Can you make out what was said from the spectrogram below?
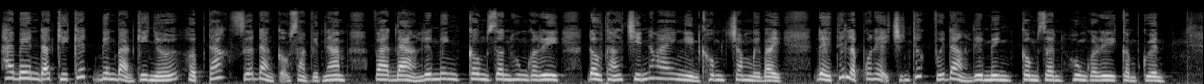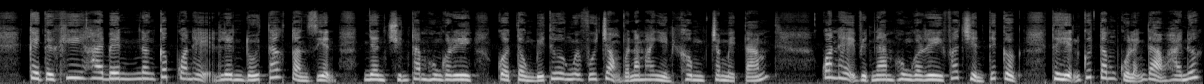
hai bên đã ký kết biên bản ghi nhớ hợp tác giữa Đảng Cộng sản Việt Nam và Đảng Liên minh Công dân Hungary đầu tháng 9 năm 2017 để thiết lập quan hệ chính thức với Đảng Liên minh Công dân Hungary cầm quyền. Kể từ khi hai bên nâng cấp quan hệ lên đối tác toàn diện nhân chuyến thăm Hungary của Tổng bí thư Nguyễn Phú Trọng vào năm 2018, quan hệ Việt Nam-Hungary phát triển tích cực, thể hiện quyết tâm của lãnh đạo hai nước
